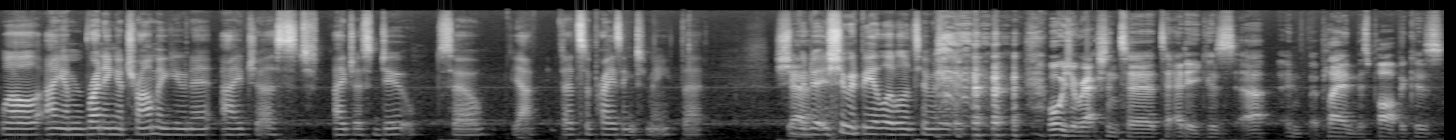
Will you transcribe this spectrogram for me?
while I am running a trauma unit, I just, I just do. So yeah, that's surprising to me that she Yeah. would, she would be a little intimidated. What was your reaction to, to Eddie because uh, in playing this part because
